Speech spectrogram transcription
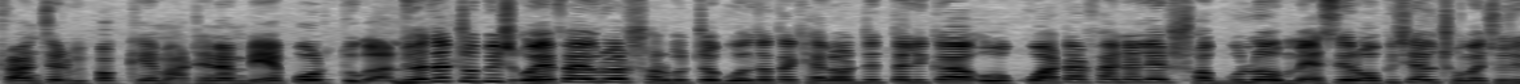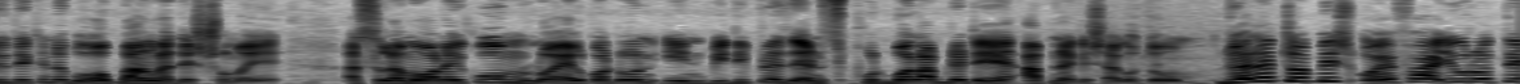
ফ্রান্সের বিপক্ষে মাঠে নামবে পর্তুগাল। দু হাজার চব্বিশ ওয়েফা ইউরোর সর্বোচ্চ গোলদাতা খেলোয়াড়দের তালিকা ও কোয়ার্টার ফাইনালের সবগুলো ম্যাচের অফিসিয়াল সময়সূচি দেখে নেব বাংলাদেশ সময়ে। আসসালামু আলাইকুম, loyal cotton in BD presents football আপডেটে আপনাকে স্বাগতম। দু হাজার চব্বিশ ওয়েফা ইউরোতে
